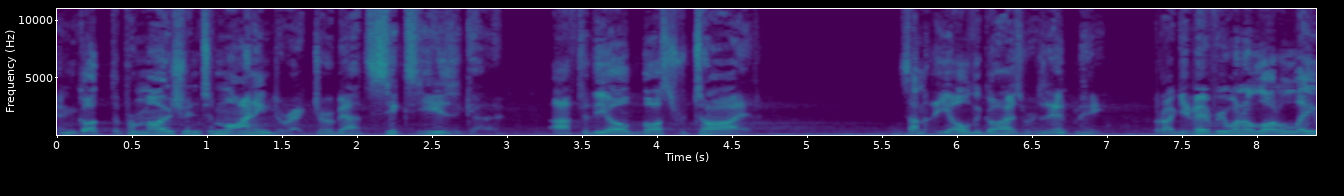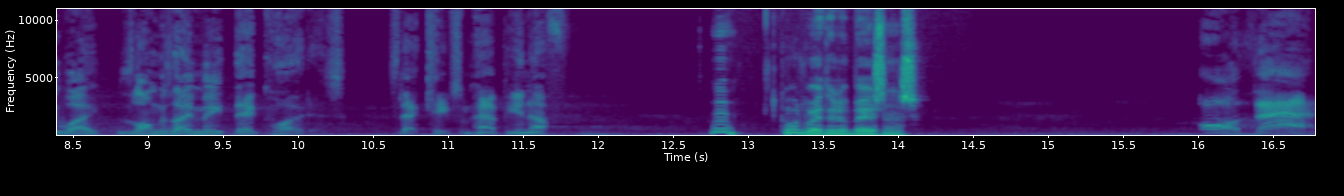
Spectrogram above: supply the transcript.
and got the promotion to mining director about six years ago, after the old boss retired. Some of the older guys resent me, but I give everyone a lot of leeway as long as they meet their quotas. So that keeps them happy enough. Hmm, good way to do business. Oh, that!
